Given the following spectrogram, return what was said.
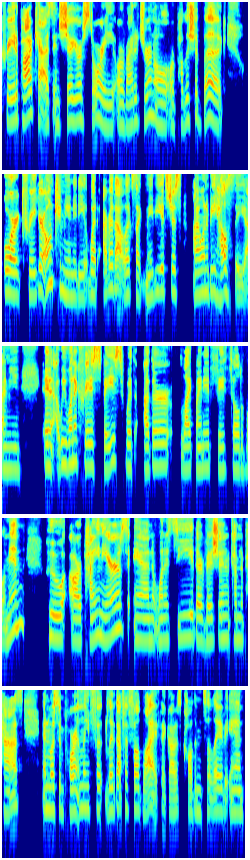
create a podcast and share your story or write a journal or publish a book or create your own community, whatever that looks like. Maybe it's just, I want to be healthy. I mean, and we want to create a space with other like minded, faith filled women who are pioneers and want to see their vision come to pass. And most importantly, f- live that fulfilled life that God has called them to live. And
